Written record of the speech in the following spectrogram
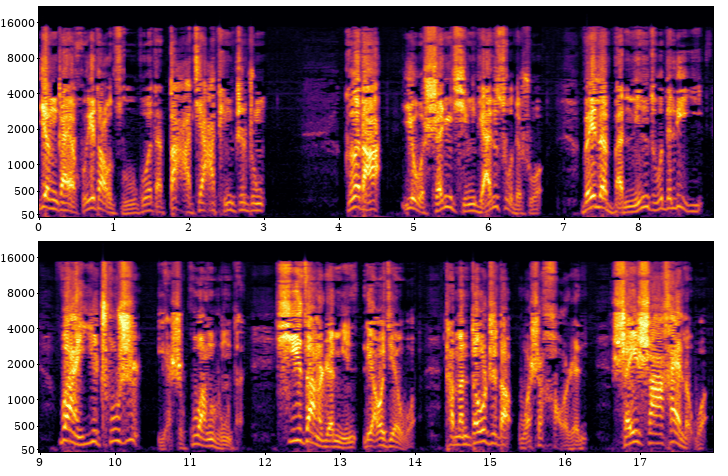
应该回到祖国的大家庭之中。格达又神情严肃地说：“为了本民族的利益，万一出事也是光荣的。西藏人民了解我，他们都知道我是好人。谁杀害了我，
